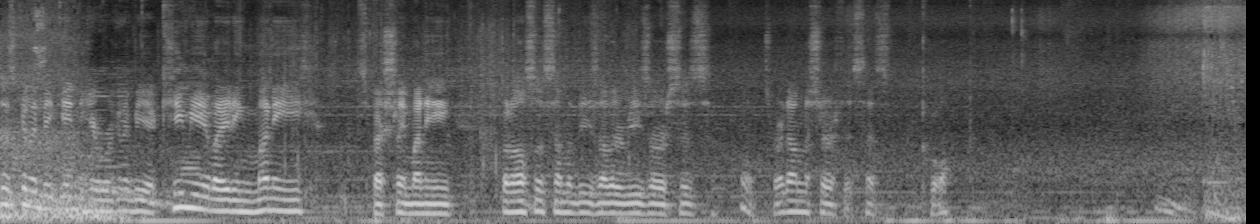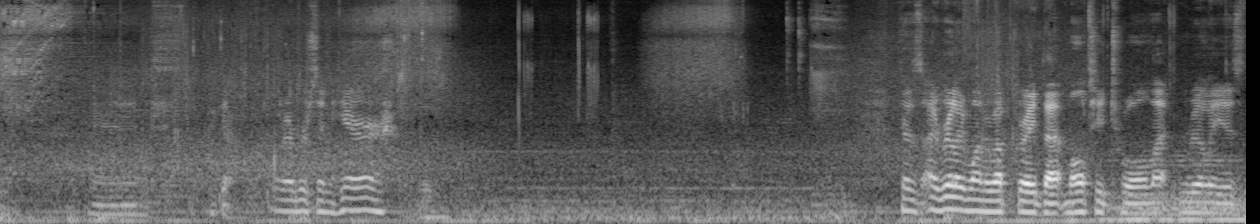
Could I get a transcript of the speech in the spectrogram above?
just going to begin here. We're going to be accumulating money, especially money, but also some of these other resources. Oh, it's right on the surface. That's cool. Hmm. And we got whatever's in here. Because I really want to upgrade that multi-tool. That really is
